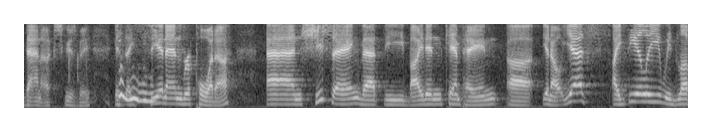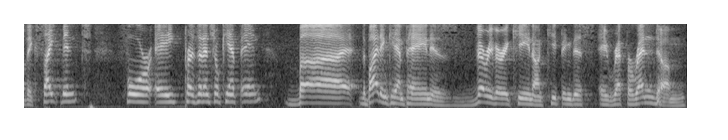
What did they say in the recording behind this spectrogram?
Dana, excuse me, is a CNN reporter. And she's saying that the Biden campaign, uh, you know, yes, ideally we'd love excitement for a presidential campaign, but the Biden campaign is very, very keen on keeping this a referendum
